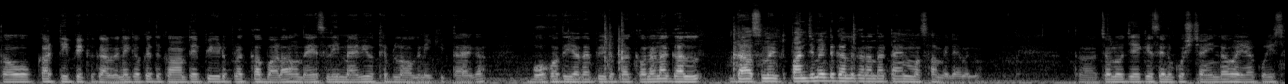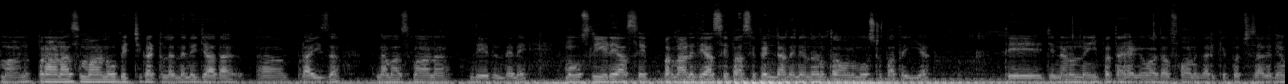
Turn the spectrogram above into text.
ਤਾਂ ਉਹ ਘੱਟ ਹੀ ਪਿਕ ਕਰਦੇ ਨੇ ਕਿਉਂਕਿ ਦੁਕਾਨ ਤੇ ਭੀੜ ਭੜੱਕਾ ਬਾੜਾ ਹੁੰਦਾ, ਇਸ ਲਈ ਮੈਂ ਵੀ ਉੱਥੇ ਬਲੌਗ ਨਹੀਂ ਕੀਤਾ ਹੈਗਾ। ਬਹੁਤ ਹੀ ਜ਼ਿਆਦਾ ਭੀੜ ਭੜੱਕਾ। ਉਹਨਾਂ ਨਾਲ ਗੱਲ 10 ਮਿੰਟ 5 ਮਿੰਟ ਗੱਲ ਕਰਨ ਦਾ ਟਾਈਮ ਮਸਾ ਮਿਲਿਆ ਮੈਨੂੰ। ਤਾਂ ਚਲੋ, ਜੇ ਕਿਸੇ ਨੂੰ ਕੁਝ ਚਾਹੀਦਾ ਹੋਇਆ ਕੋਈ ਸਮਾਨ, ਪੁਰਾਣਾ ਸਮਾਨ ਉਹ ਵਿੱਚ ਕੱਟ ਲੈਂਦੇ ਨੇ ਜ਼ਿਆਦਾ ਪ੍ਰਾਈਸ ਦਾ, ਨਵਾਂ ਸਮਾਨ ਦੇ ਦਿੰਦੇ ਨੇ। ਮੋਸਟਲੀ ਜਿਹੜੇ ਆਸੇ, ਬਰਨਾਲੇ ਦੇ ਆਸੇ-ਪਾਸੇ ਪਿੰਡਾਂ ਦੇ ਨੇ, ਉਹਨਾਂ ਨੂੰ ਤਾਂ ਆਲਮੋਸਟ ਪਤਾ ਹੀ ਆ। ਤੇ ਜਿਨ੍ਹਾਂ ਨੂੰ ਨਹੀਂ ਪਤਾ ਹੈਗਾ ਉਹ ਆਦਾ ਫੋਨ ਕਰਕੇ ਪੁੱਛ ਸਕਦੇ ਹੋ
